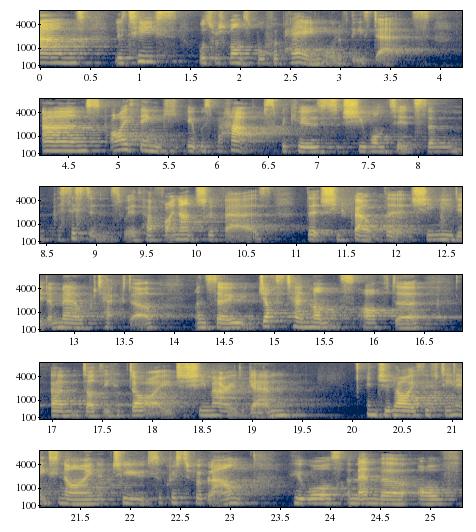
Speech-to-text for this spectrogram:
And Lettice was responsible for paying all of these debts. And I think it was perhaps because she wanted some assistance with her financial affairs that she felt that she needed a male protector. And so, just 10 months after um, Dudley had died, she married again in July 1589 to Sir Christopher Blount, who was a member of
